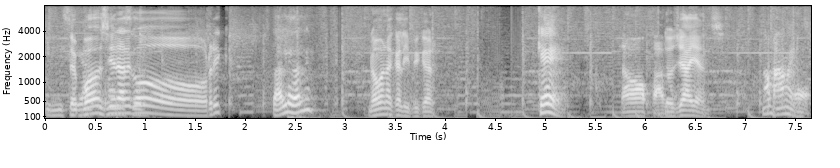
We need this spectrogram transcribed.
y ¿Te puedo decir van a ser- algo, Rick? Dale, dale. No van a calificar. ¿Qué? No, Pablo. Los Giants. No mames. No.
